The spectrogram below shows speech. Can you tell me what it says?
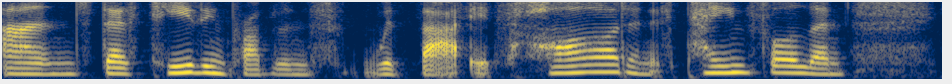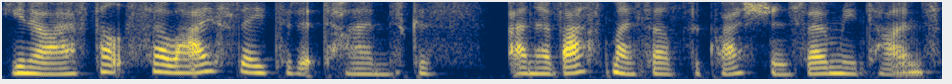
and there's teething problems with that. It's hard and it's painful, and you know, I felt so isolated at times because, and I've asked myself the question so many times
